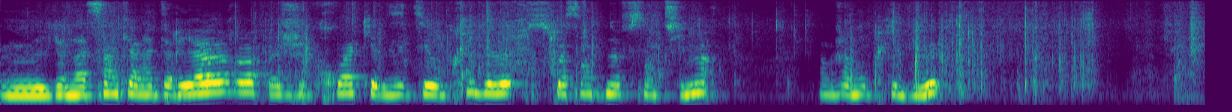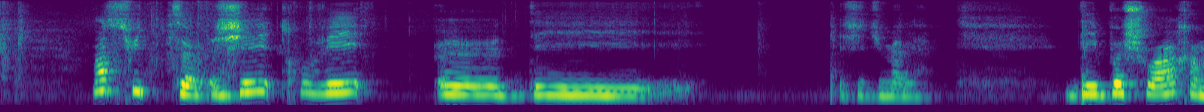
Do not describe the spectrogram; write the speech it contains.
Euh, il y en a 5 à l'intérieur. Je crois qu'elles étaient au prix de 69 centimes. Donc j'en ai pris deux. Ensuite, j'ai trouvé euh, des... J'ai du mal. Des pochoirs.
